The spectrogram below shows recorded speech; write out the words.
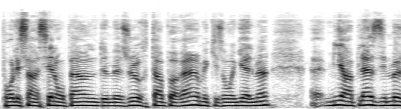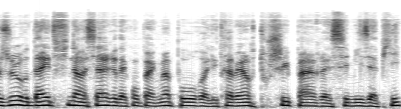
pour l'essentiel, on parle de mesures temporaires, mais qu'ils ont également mis en place des mesures d'aide financière et d'accompagnement pour les travailleurs touchés par ces mises à pied.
